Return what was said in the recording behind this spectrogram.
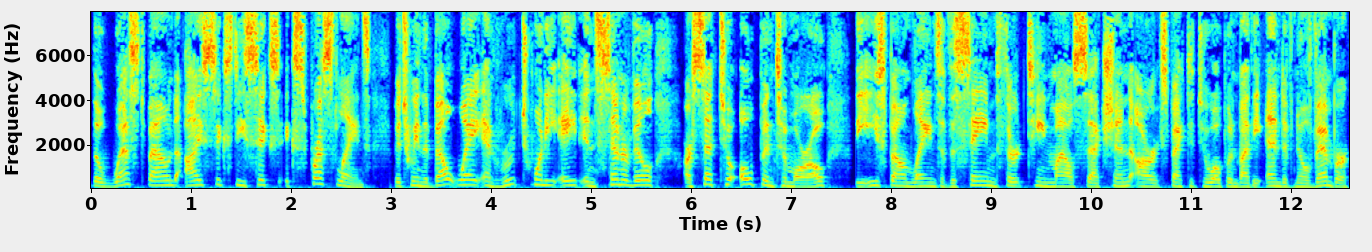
The westbound I 66 express lanes between the Beltway and Route 28 in Centreville are set to open tomorrow. The eastbound lanes of the same 13 mile section are expected to open by the end of November,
